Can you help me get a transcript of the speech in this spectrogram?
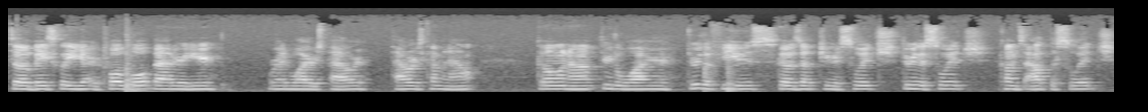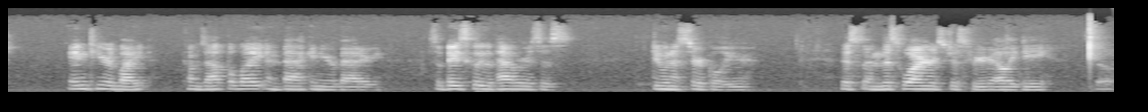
So basically you got your 12 volt battery here. Red wire's power. Power's coming out. Going up through the wire, through the fuse, goes up to your switch, through the switch, comes out the switch, into your light, comes out the light, and back into your battery. So basically the power is just doing a circle here. This and this wire is just for your LED. So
